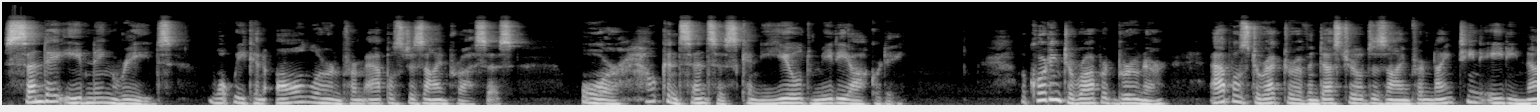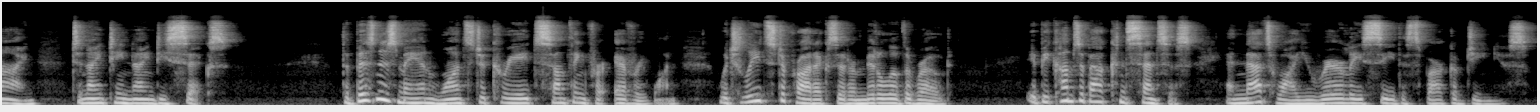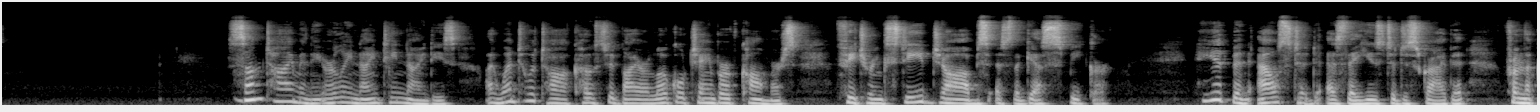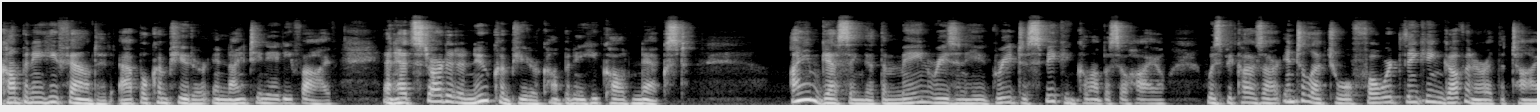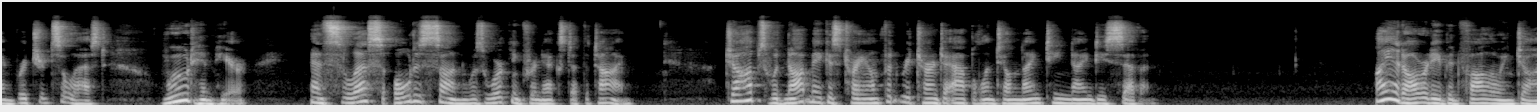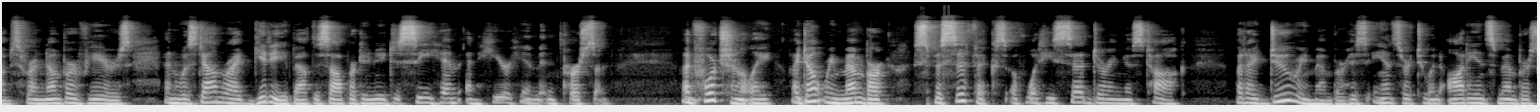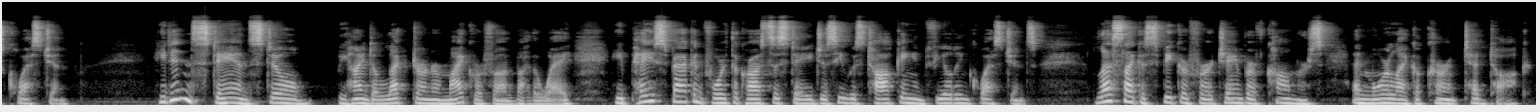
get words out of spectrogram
Sunday Evening Reads What We Can All Learn from Apple's Design Process, or How Consensus Can Yield Mediocrity. According to Robert Brunner, Apple's Director of Industrial Design from 1989 to 1996, the businessman wants to create something for everyone, which leads to products that are middle of the road. It becomes about consensus and that's why you rarely see the spark of genius. Sometime in the early 1990s, I went to a talk hosted by our local Chamber of Commerce featuring Steve Jobs as the guest speaker. He had been ousted, as they used to describe it, from the company he founded, Apple Computer, in 1985, and had started a new computer company he called Next. I am guessing that the main reason he agreed to speak in Columbus, Ohio, was because our intellectual, forward thinking governor at the time, Richard Celeste, wooed him here, and Celeste's oldest son was working for Next at the time. Jobs would not make his triumphant return to Apple until 1997. I had already been following Jobs for a number of years and was downright giddy about this opportunity to see him and hear him in person. Unfortunately, I don't remember specifics of what he said during his talk, but I do remember his answer to an audience member's question. He didn't stand still behind a lectern or microphone, by the way. He paced back and forth across the stage as he was talking and fielding questions, less like a speaker for a chamber of commerce and more like a current TED talk.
